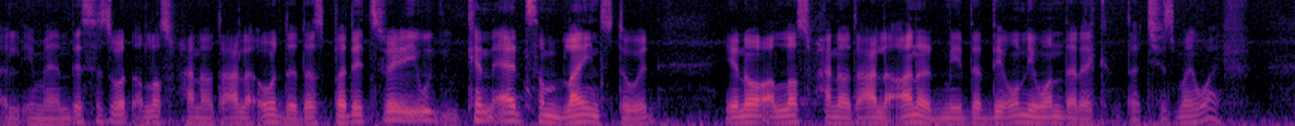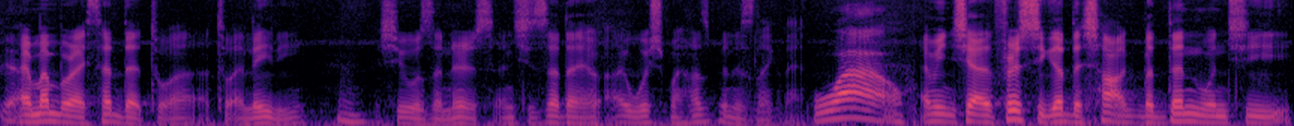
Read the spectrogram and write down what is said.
al iman. This is what Allah Subhanahu wa Taala ordered us, but it's very we can add some lines to it. You know, Allah Subhanahu wa Taala honored me that the only one that I can touch is my wife. yeah. I remember I said that to a to a lady. Mm. She was a nurse, and she said, "I, I wish my husband is like that." wow I mean, she at first she got the shock, but then when she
